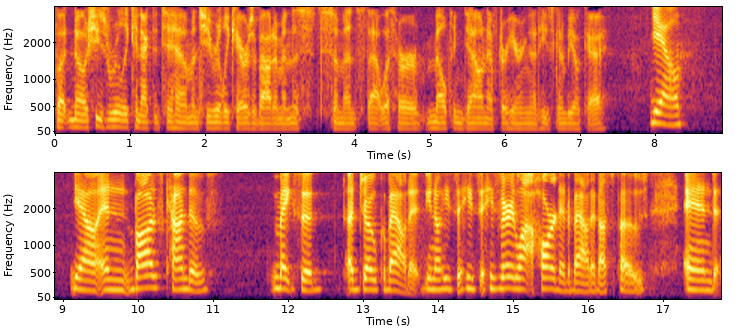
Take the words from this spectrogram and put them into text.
But no, she's really connected to him, and she really cares about him, and this cements that with her melting down after hearing that he's going to be okay. yeah, yeah. And Boz kind of makes a a joke about it. You know, he's he's he's very lighthearted about it, I suppose. And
